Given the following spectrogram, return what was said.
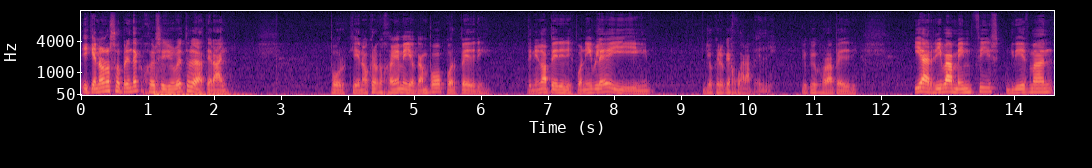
Y que no nos sorprenda coger Sergi Roberto de lateral. Porque no creo que juegue medio campo por Pedri. Teniendo a Pedri disponible y yo creo que jugará Pedri. Yo creo que jugará Pedri. Y arriba Memphis, Griezmann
